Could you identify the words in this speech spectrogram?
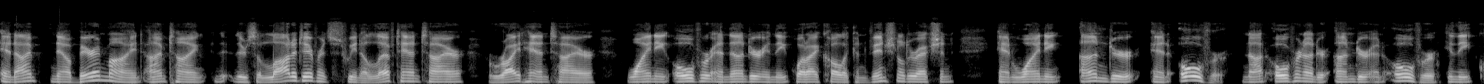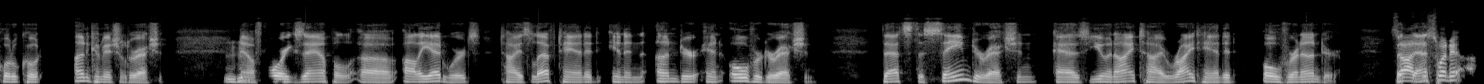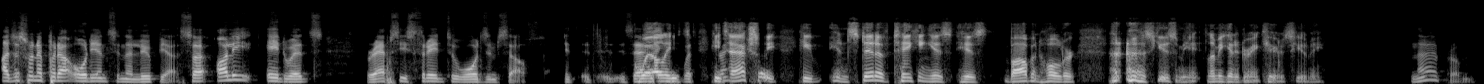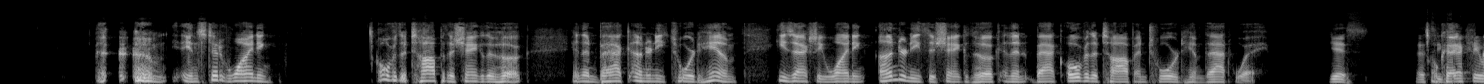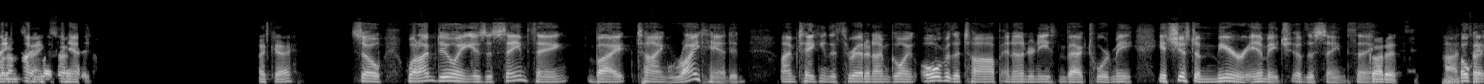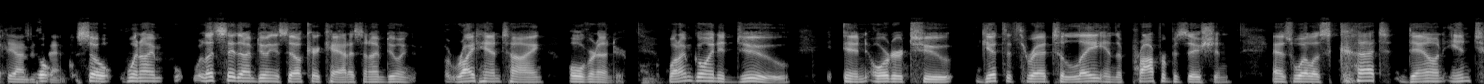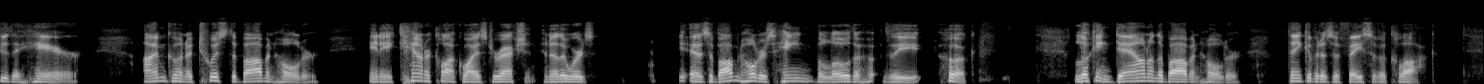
and I'm now bear in mind I'm tying there's a lot of difference between a left hand tyer, right hand tyer, winding over and under in the what I call a conventional direction, and winding under and over, not over and under, under and over in the quote unquote unconventional direction. Mm-hmm. Now, for example, uh, Ollie Edwards ties left handed in an under and over direction. That's the same direction as you and I tie right handed over and under. So I just want to I just want to put our audience in the loop here. So Ollie Edwards wraps his thread towards himself. It, it, is that well, he's, he's actually he instead of taking his his bobbin holder, excuse me, let me get a drink here. Excuse me. No problem. instead of winding over the top of the shank of the hook and then back underneath toward him, he's actually winding underneath the shank of the hook and then back over the top and toward him that way. Yes, that's okay? exactly what I'm saying. So, okay. So what I'm doing is the same thing by tying right-handed. I'm taking the thread and I'm going over the top and underneath and back toward me. It's just a mirror image of the same thing. Got it. I okay. totally understand. So, so, when I'm, let's say that I'm doing this elk-hair caddis and I'm doing right-hand tying over and under. What I'm going to do in order to get the thread to lay in the proper position as well as cut down into the hair, I'm going to twist the bobbin holder in a counterclockwise direction. In other words, as the bobbin holder is hanging below the, the hook, looking down on the bobbin holder, think of it as a face of a clock.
